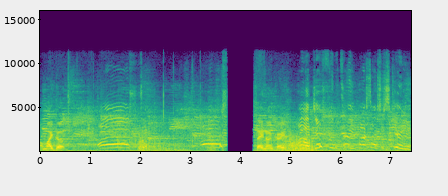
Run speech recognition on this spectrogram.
I'm mic'd up. Say nothing crazy. Oh, I just finna tell you my social security.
